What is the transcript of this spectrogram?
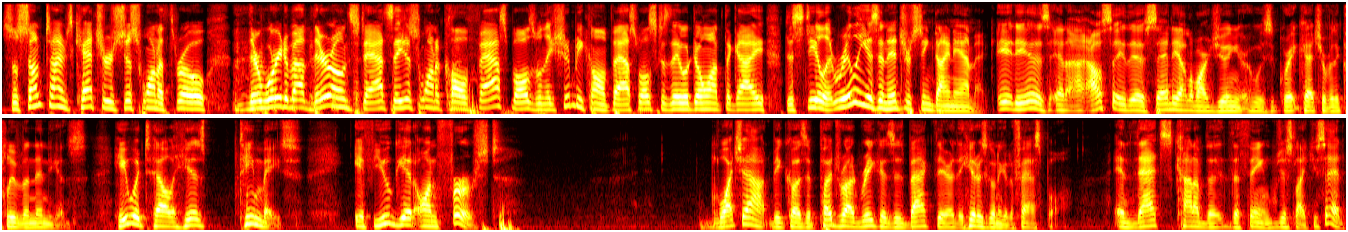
So sometimes catchers just want to throw. They're worried about their own stats. They just want to call fastballs when they shouldn't be calling fastballs because they don't want the guy to steal. It really is an interesting dynamic. It is, and I'll say this: Sandy Alomar Jr., who was a great catcher for the Cleveland Indians, he would tell his teammates, if you get on first watch out because if Pudge Rodriguez is back there, the hitter's going to get a fastball. And that's kind of the, the thing, just like you said.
